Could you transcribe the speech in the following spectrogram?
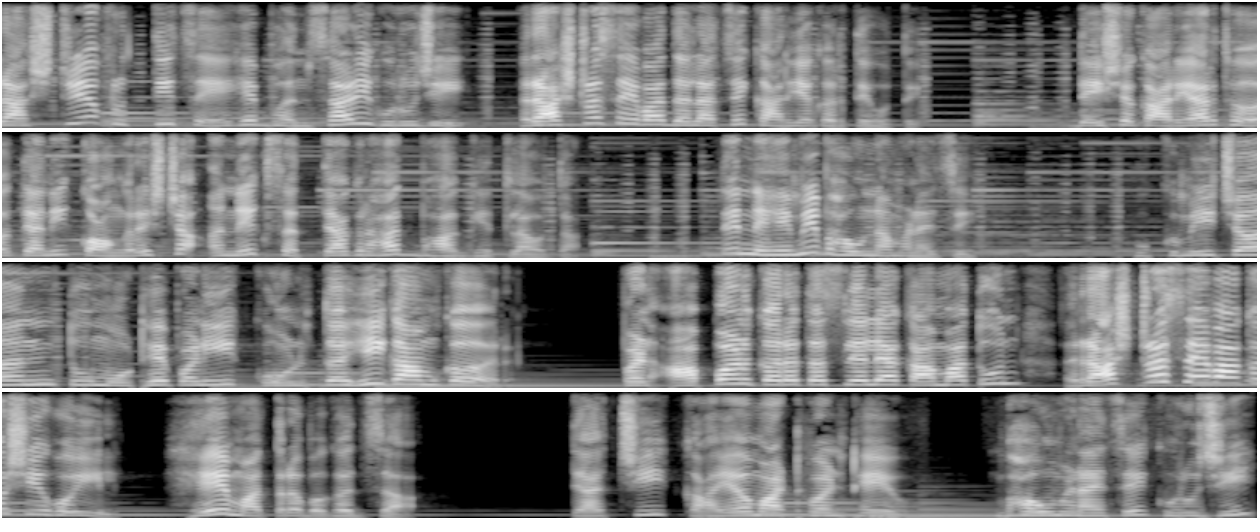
राष्ट्रीय वृत्तीचे हे भन्साळी गुरुजी राष्ट्रसेवा दलाचे कार्यकर्ते होते. देशकार्यार्थ त्यांनी काँग्रेसच्या अनेक सत्याग्रहात भाग घेतला होता. ते नेहमी भाऊंना म्हणायचे हुकमीचंद तू मोठेपणी कोणतंही काम कर पण आपण करत असलेल्या कामातून राष्ट्रसेवा कशी होईल हे मात्र बघत जा. त्याची कायम आठवण ठेव. भाऊ म्हणायचे गुरुजी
